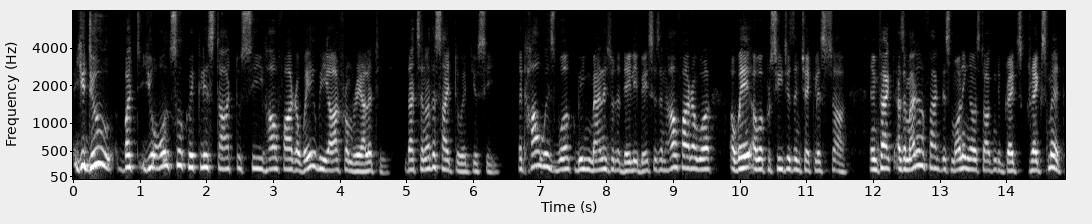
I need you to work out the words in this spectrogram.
You do, but you also quickly start to see how far away we are from reality. That's another side to it, you see. That how is work being managed on a daily basis and how far our away our procedures and checklists are. In fact, as a matter of fact, this morning I was talking to Greg, Greg Smith,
